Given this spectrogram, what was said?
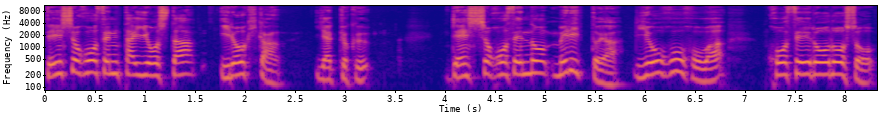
電子処方箋に対応した医療機関、薬局、電子処方箋のメリットや利用方法は厚生労働省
